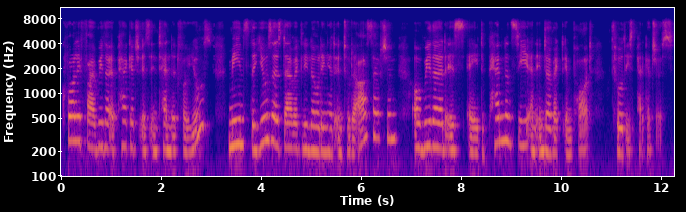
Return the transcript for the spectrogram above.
qualify whether a package is intended for use, means the user is directly loading it into the R session, or whether it is a dependency and indirect import through these packages.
